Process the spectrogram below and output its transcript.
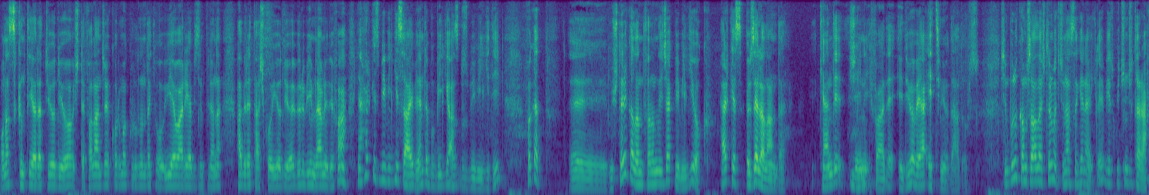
ona sıkıntı yaratıyor diyor. İşte falanca koruma kurulundaki o üye var ya bizim plana habire taş koyuyor diyor. Öbürü bilmem ne diyor falan. Ya herkes bir bilgi sahibi. Hem de bu bilgi az buz bir bilgi değil. Fakat e, müşterek alanı tanımlayacak bir bilgi yok. Herkes özel alanda kendi şeyini ifade ediyor veya etmiyor daha doğrusu. Şimdi bunu kamusallaştırmak için aslında genellikle bir üçüncü taraf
